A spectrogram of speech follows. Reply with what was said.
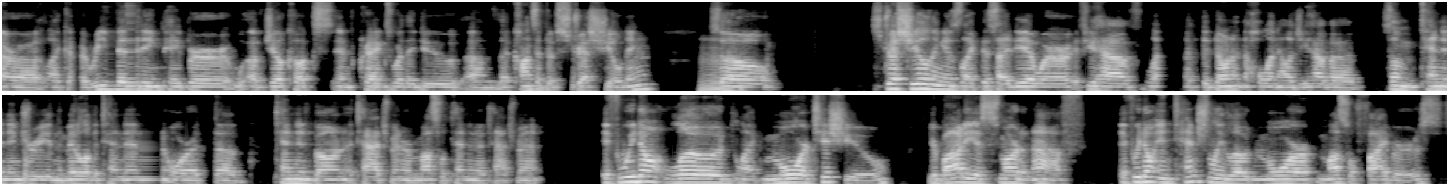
or uh, like a revisiting paper of Jill Cook's and Craig's where they do um, the concept of stress shielding. Mm-hmm. So stress shielding is like this idea where if you have like, like the donut and the hole analogy, you have a some tendon injury in the middle of a tendon or at the tendon bone attachment or muscle tendon attachment. If we don't load like more tissue, your body is smart enough if we don't intentionally load more muscle fibers,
